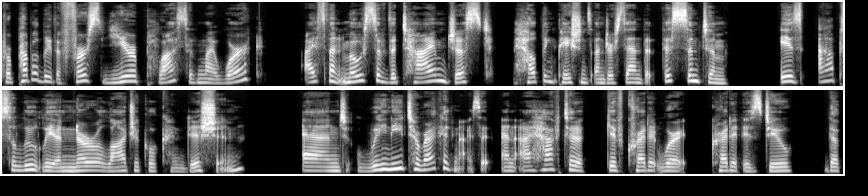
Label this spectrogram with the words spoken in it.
for probably the first year plus of my work, I spent most of the time just helping patients understand that this symptom is absolutely a neurological condition and we need to recognize it. And I have to give credit where credit is due. The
